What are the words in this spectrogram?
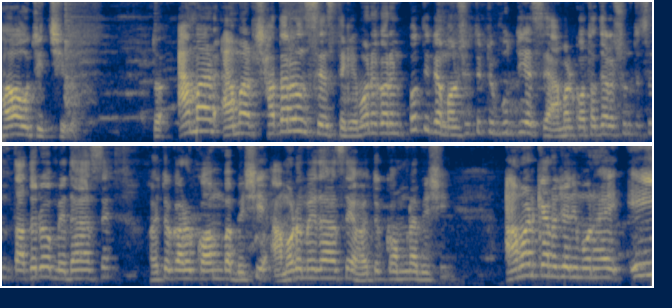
হওয়া উচিত ছিল। তো আমার আমার সাধারণ সেন্স থেকে মনে করেন প্রতিটা মানুষের তো একটু বুদ্ধি আছে, আমার কথা যারা শুনতেছেন তাদেরও মেধা আছে, হয়তো কারও কম বা বেশি, আমারও মেধা আছে, হয়তো কম না বেশি। আমার কেন জানি মনে হয় এই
